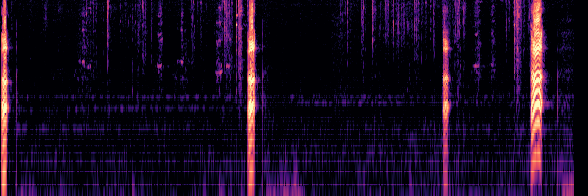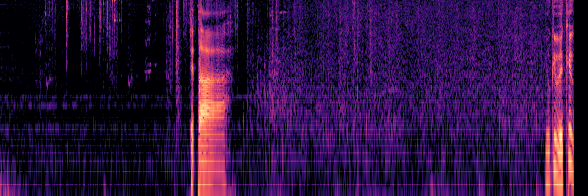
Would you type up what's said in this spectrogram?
아! 아! 아! 아! 됐다. 여기 왜 이렇게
